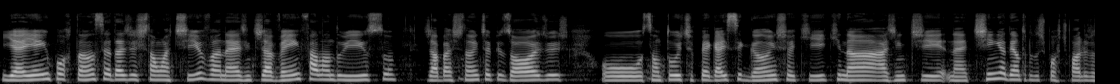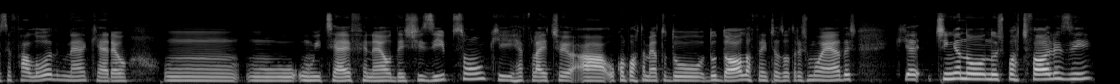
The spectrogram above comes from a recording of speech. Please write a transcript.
e aí a importância da gestão ativa, né, a gente já vem falando isso, já bastante episódios, o Santucci pegar esse gancho aqui, que na, a gente né, tinha dentro dos portfólios, você falou, né, que era um, um, um ETF, né, o DXY, que reflete a, o comportamento do, do dólar frente às outras moedas, que tinha no, nos portfólios e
